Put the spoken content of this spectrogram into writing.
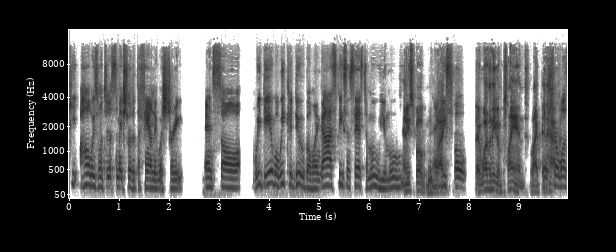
he always wanted us to make sure that the family was straight. And so we did what we could do. But when God speaks and says to move, you move. And he spoke. And like he spoke. it wasn't even planned. Like it, It sure was.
